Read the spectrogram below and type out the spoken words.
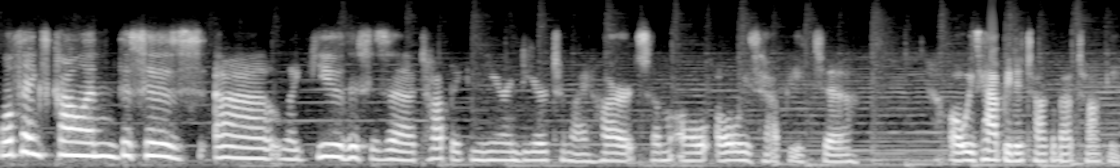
Well, thanks, Colin. This is uh, like you. This is a topic near and dear to my heart. So I'm al- always happy to, always happy to talk about talking.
